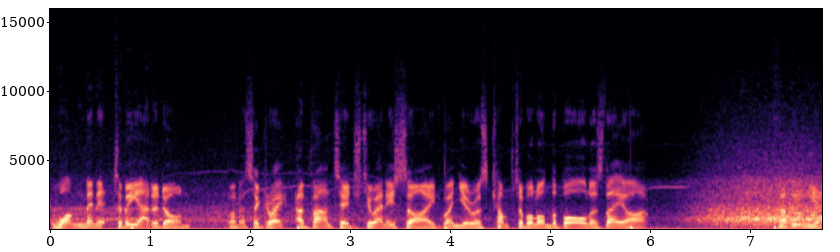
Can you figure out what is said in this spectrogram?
one minute to be added on. Well, it's a great advantage to any side when you're as comfortable on the ball as they are. Fabinho.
